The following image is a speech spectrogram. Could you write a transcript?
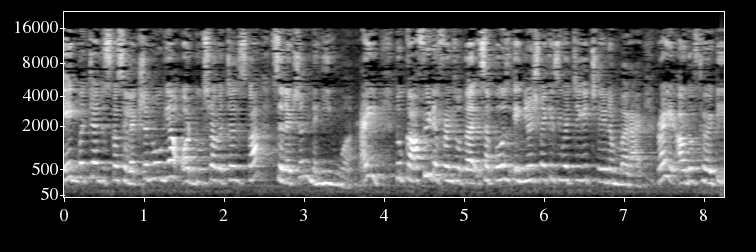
एक बच्चा जिसका सिलेक्शन हो गया और दूसरा बच्चा जिसका सिलेक्शन नहीं हुआ राइट तो काफ़ी डिफरेंस होता है। सपोज़ इंग्लिश में किसी बच्चे के छह नंबर आए right out of thirty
